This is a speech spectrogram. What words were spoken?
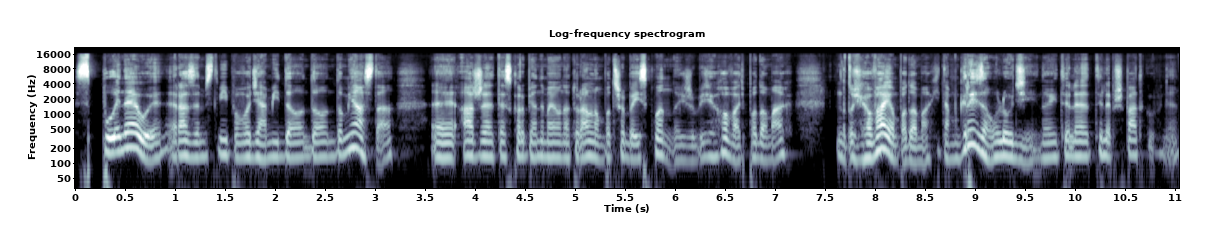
spłynęły razem z tymi powodziami do, do, do miasta. E, a że te skorpiony mają naturalną potrzebę i skłonność, żeby się chować po domach, no to się chowają po domach i tam gryzą ludzi. No i tyle, tyle przypadków, nie?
